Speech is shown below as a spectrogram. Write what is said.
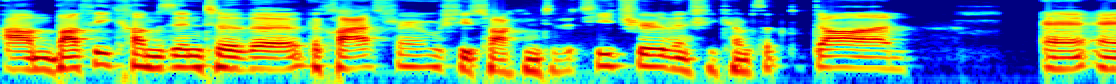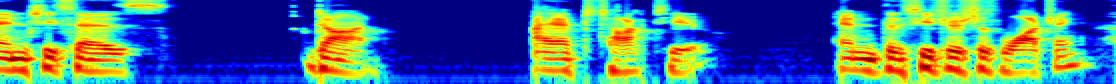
Um, Buffy comes into the, the classroom. She's talking to the teacher. Then she comes up to Dawn and, and she says, Dawn, I have to talk to you. And the teacher's just watching.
